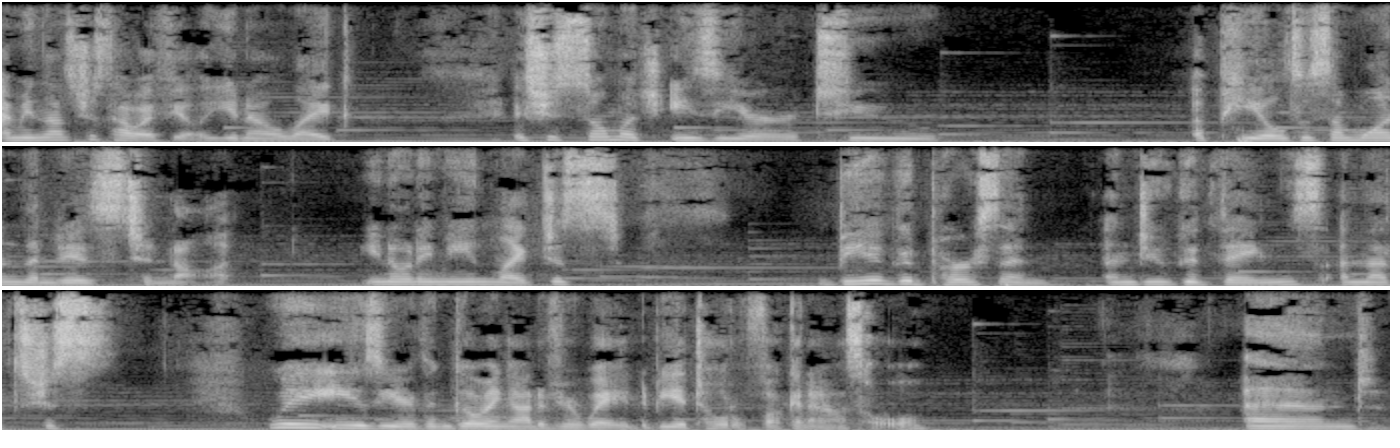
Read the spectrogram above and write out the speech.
I mean, that's just how I feel, you know, like, it's just so much easier to appeal to someone than it is to not. You know what I mean? Like, just, be a good person and do good things, and that's just way easier than going out of your way to be a total fucking asshole. And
